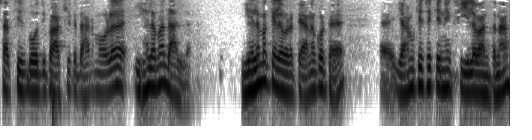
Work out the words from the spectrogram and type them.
සත්‍ය බෝධිපාක්ෂික ධර්ම වල ඉහළම දැල්ල. ඉහළම කෙලවරට යනකොට යම් කෙනෙක් සීලවන්ත නම්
